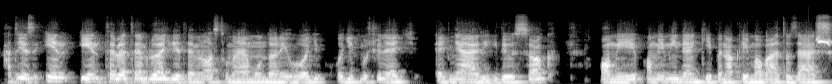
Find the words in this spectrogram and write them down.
Hát ugye az én, én területemről egyértelműen azt tudom elmondani, hogy, hogy itt most jön egy, egy nyári időszak, ami, ami mindenképpen a klímaváltozás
